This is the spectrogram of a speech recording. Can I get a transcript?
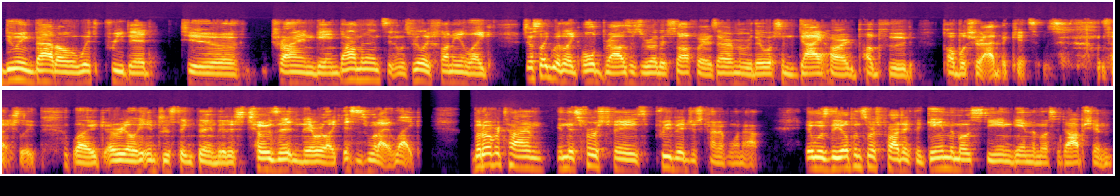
doing battle with Prebid to try and gain dominance. And it was really funny, like just like with like old browsers or other softwares, I remember there was some diehard PubFood publisher advocates. It was, it was actually like a really interesting thing. They just chose it and they were like, this is what I like. But over time, in this first phase, Prebid just kind of went out it was the open source project that gained the most steam, gained the most adoption.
